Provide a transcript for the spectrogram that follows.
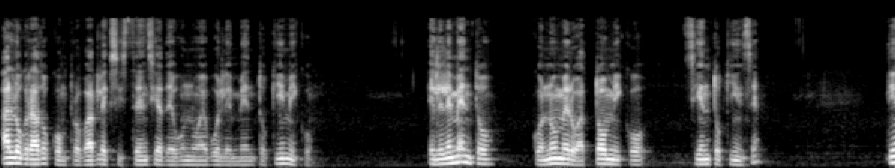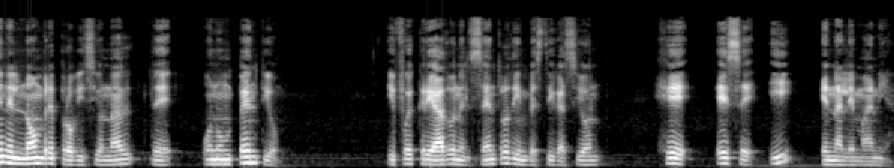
ha logrado comprobar la existencia de un nuevo elemento químico. El elemento con número atómico 115 tiene el nombre provisional de onumpentio y fue creado en el Centro de Investigación GSI en Alemania.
